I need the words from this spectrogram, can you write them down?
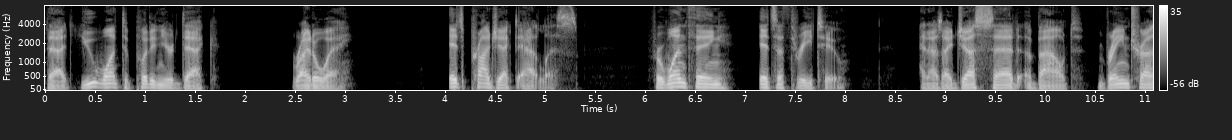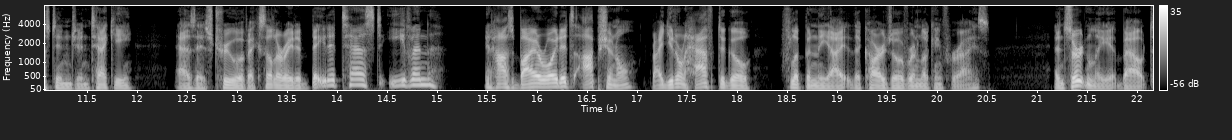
that you want to put in your deck right away. It's Project Atlas. For one thing, it's a 3 2. And as I just said about brain trust in Jinteki, as is true of accelerated beta test, even in Haas Bioroid, it's optional, right? You don't have to go flipping the, the cards over and looking for ice. And certainly about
